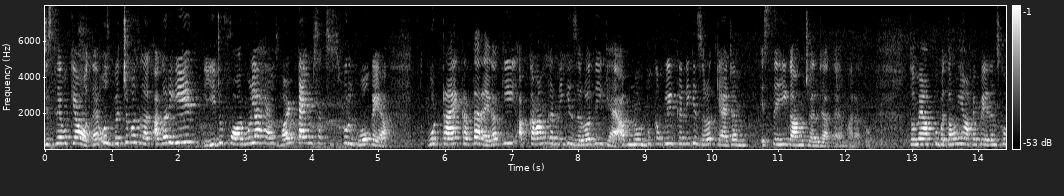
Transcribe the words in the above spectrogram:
जिससे वो क्या होता है, उस बच्चे को अगर ये ये जो फॉर्मूला है वन टाइम सक्सेसफुल हो गया वो ट्राई करता रहेगा कि अब काम करने की ज़रूरत ही क्या है? अब नोटबुक कंप्लीट करने की ज़रूरत क्या है जब इससे ही काम चल जाता है हमारा तो? तो मैं आपको बताऊँ, यहाँ पे पेरेंट्स को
